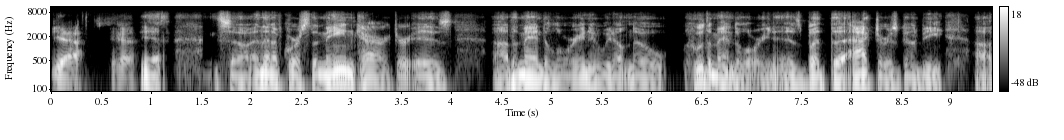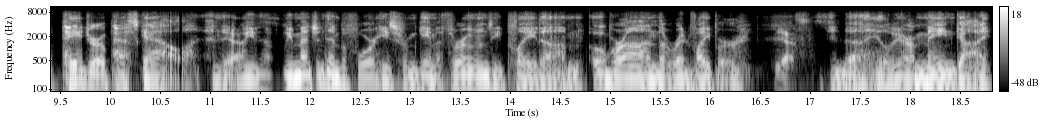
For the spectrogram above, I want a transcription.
Yeah yeah. Yeah. So and then of course the main character is uh, the Mandalorian, who we don't know who the Mandalorian is, but the actor is going to be uh, Pedro Pascal, and yeah. we we mentioned him before. He's from Game of Thrones. He played um, Oberyn, the Red Viper. Yes, and uh, he'll be our main guy.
